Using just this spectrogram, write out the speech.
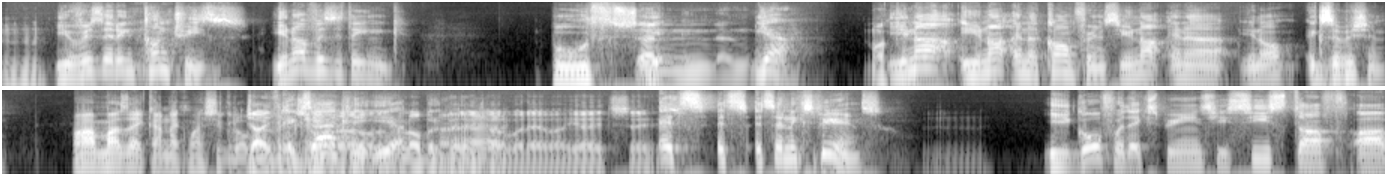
Mhm. You're visiting countries. You're not visiting. Booths Ye- and, and Yeah. okay. You're not. You're not in a conference. You're not in a you know exhibition. ما ما زي كانك ماشي global Giant village. Exactly, or yeah. Global village or Uh, whatever. Yeah, it's uh, It's it's it's an experience. You go for the experience. You see stuff. Uh,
